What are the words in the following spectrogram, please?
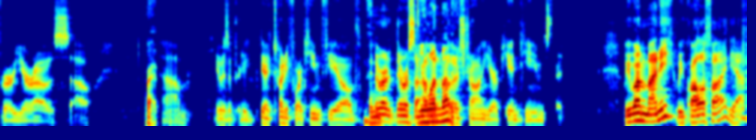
for Euros. So, Right. um, it was a pretty you know, 24 team field. And there were there were some other, other strong European teams that we won money. We qualified, yeah,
